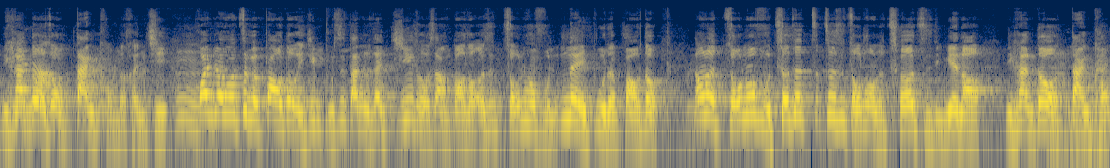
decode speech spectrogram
你看都有这种弹孔的痕迹。嗯，换句话说，这个暴动已经不是单纯在街头上暴动，而是总统府内部的暴动。然后呢，总统府车这这这是总统的车子里面哦，你看都有弹孔，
